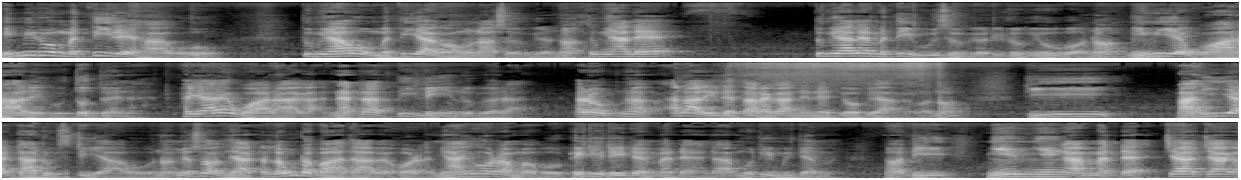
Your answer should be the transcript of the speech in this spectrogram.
မိမိတို့မသိတဲ့ဟာကိုသူများကိုမသိရကောင်းလားဆိုပြီးတော့เนาะသူများလည်းသူများလည်းမသိဘူးဆိုပြီးတော့ဒီလိုမျိုးပေါ့เนาะမိမိရဲ့ဝါဒတွေကိုတွတ်သွင်းတာဖခင်ရဲ့ဝါဒကအနတ္တသိလျင်လို့ပြောတာအဲ့တော့နော်အဲ့လားလေးလည်းတာရကနည်းနည်းပြောပြရမယ်ပေါ့เนาะဒီ ဘာဟိယဓာတုစတိယာကိုနော်မြတ်စွာဘုရားတလုံးတစ်ပါးသားပဲဟောတာအများကြီးဟောတာမဟုတ်ဘူးဒိဋ္ဌိဒိဋ္ဌမတ်တန်ဒါမုတိမုတ္တနော်ဒီမြင်မြင်ကမတ်တက်ကြားကြားက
